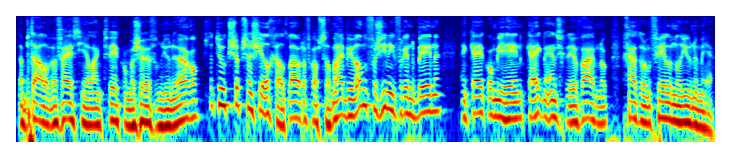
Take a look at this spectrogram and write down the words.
Dan betalen we 15 jaar lang 2,7 miljoen euro. is natuurlijk substantieel geld, laten we ervoor opstellen. Maar dan heb je wel een voorziening voor in de benen. En kijk om je heen, kijk naar Enschede of waar ook. Gaat het om vele miljoenen meer.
